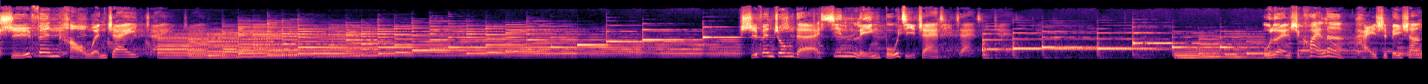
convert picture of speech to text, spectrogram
十分好文摘。十分钟的心灵补给站。无论是快乐还是悲伤，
